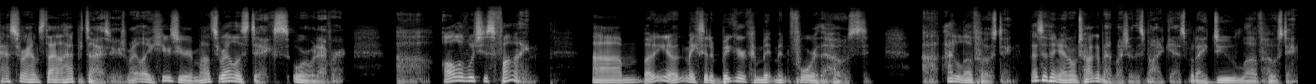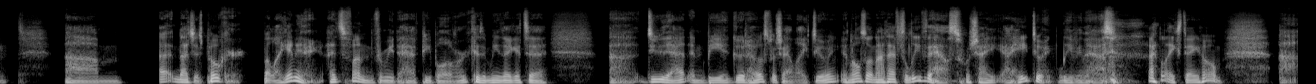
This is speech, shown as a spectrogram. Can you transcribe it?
pass around style appetizers, right? Like here's your mozzarella sticks or whatever, uh, all of which is fine. Um, but you know, it makes it a bigger commitment for the host. Uh, I love hosting. That's the thing I don't talk about much on this podcast, but I do love hosting. Um, uh, not just poker, but like anything. It's fun for me to have people over because it means I get to uh, do that and be a good host, which I like doing, and also not have to leave the house, which I, I hate doing, leaving the house. I like staying home. Uh,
